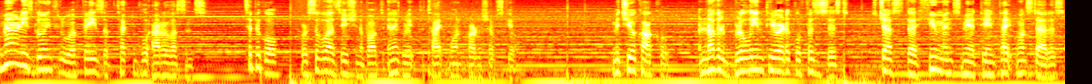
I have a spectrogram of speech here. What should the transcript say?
Humanity is going through a phase of technical adolescence, typical for a civilization about to integrate the Type 1 Kardashev scale. Michio Kaku, another brilliant theoretical physicist, suggests that humans may attain Type 1 status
